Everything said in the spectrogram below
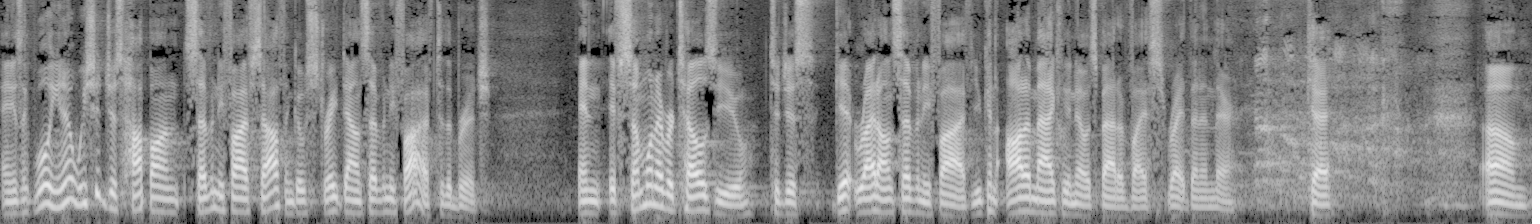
And he's like, well, you know, we should just hop on 75 South and go straight down 75 to the bridge. And if someone ever tells you to just get right on 75, you can automatically know it's bad advice right then and there. Okay? Um,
